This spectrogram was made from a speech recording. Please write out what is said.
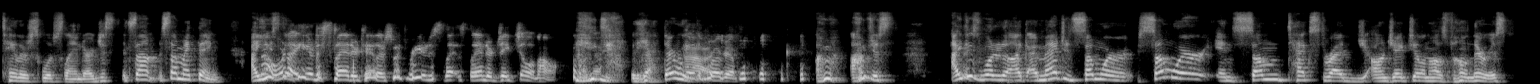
Taylor Swift slander. I just it's not it's not my thing. I No, used we're to not here to slander Taylor Swift. We're here to sla- slander Jake Gyllenhaal. yeah. There we the program. I'm, I'm just I just wanted to like I imagine somewhere somewhere in some text thread on Jake Gyllenhaal's phone there is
